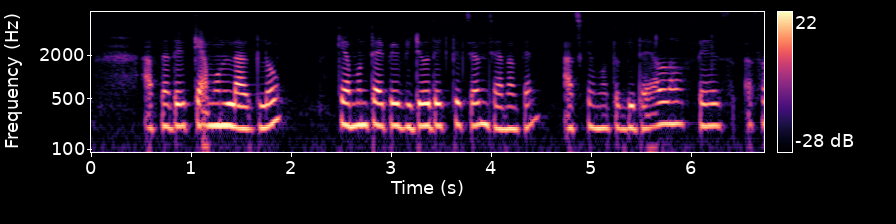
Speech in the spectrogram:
আপনাদের কেমন লাগল? কেমন টাইপের ভিডিও দেখতে চান জানাবেন। আজকের মতো বিদায়। আল্লাহ হাফেজ।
